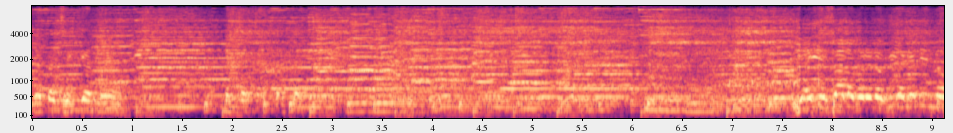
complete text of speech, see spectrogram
Ya está chequeando. y ahí está la coreografía, qué lindo.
